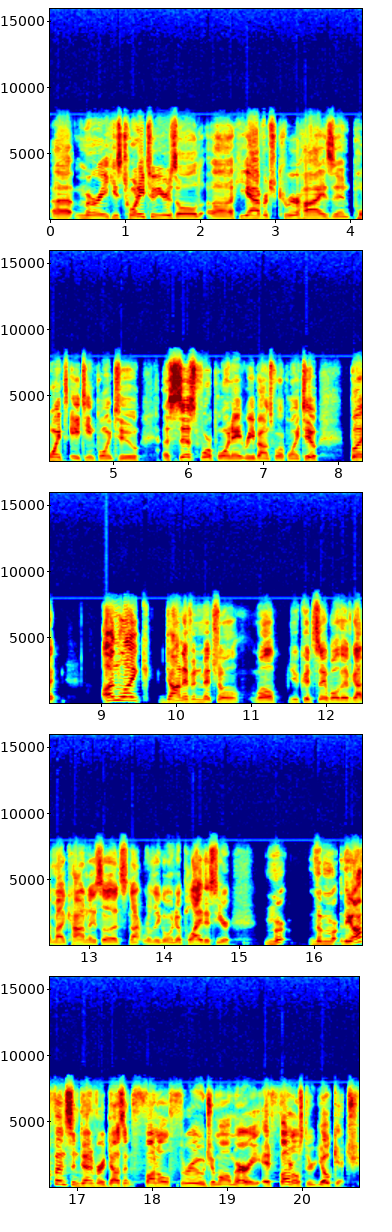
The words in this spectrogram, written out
Uh, Murray, he's 22 years old. Uh, he averaged career highs in points 18.2, assists 4.8, rebounds 4.2. But unlike Donovan Mitchell, well, you could say, well, they've got Mike Conley, so that's not really going to apply this year. Mur- the the offense in Denver doesn't funnel through Jamal Murray; it funnels through Jokic.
